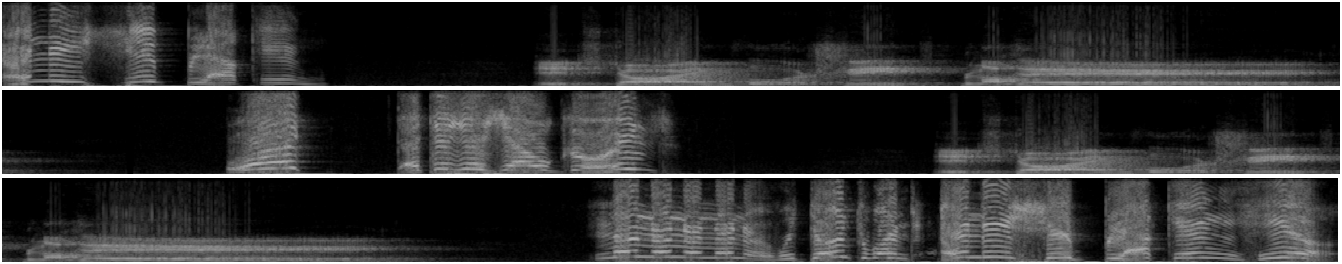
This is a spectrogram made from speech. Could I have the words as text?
any shape blocking. It's time for sheep blocking! What? That doesn't sound good! It's time for sheep blocking! No, no, no, no, no. We don't want any shape blocking here.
